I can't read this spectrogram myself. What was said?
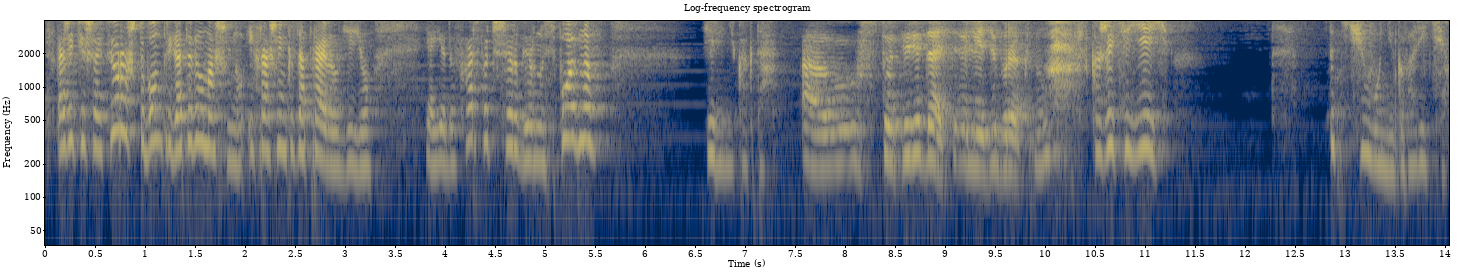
скажите шоферу, чтобы он приготовил машину и хорошенько заправил ее. Я еду в Харфордшир, вернусь поздно. Или никогда. А что передать леди Брэкну? Скажите ей... Да ничего не говорите.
